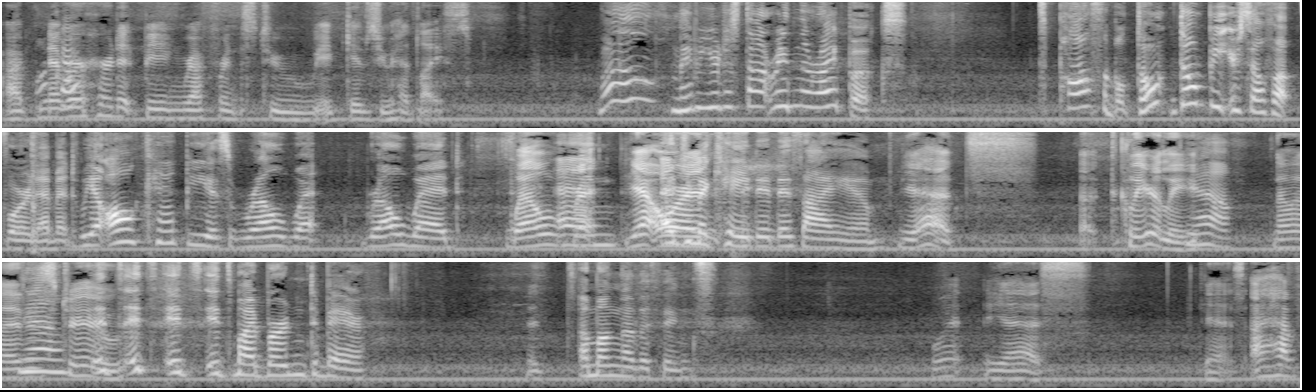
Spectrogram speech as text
I've never heard it being referenced to "it gives you head lice." Well, maybe you're just not reading the right books. It's possible. Don't don't beat yourself up for it, Emmett. We all can't be as well wed, well wed, well and yeah, or educated as I am. Yeah, it's uh, clearly. Yeah. No, that is Yeah, true. It's it's it's it's my burden to bear, It's- among other things. What? Yes. Yes. I have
